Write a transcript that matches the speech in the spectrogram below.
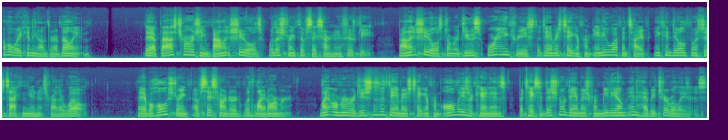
of Awakening of the Rebellion. They have fast charging balanced shields with a strength of 650. Balanced shields don't reduce or increase the damage taken from any weapon type and can deal with most attacking units rather well. They have a hull strength of 600 with light armor. Light armor reduces the damage taken from all laser cannons, but takes additional damage from medium and heavy turbo lasers.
